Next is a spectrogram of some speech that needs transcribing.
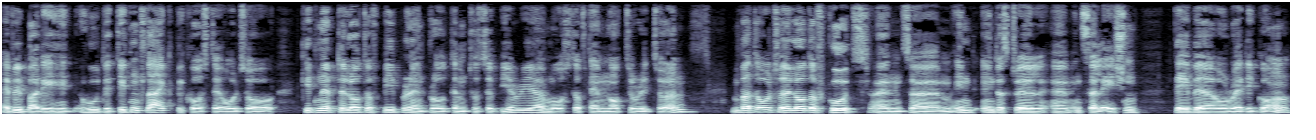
everybody who they didn't like because they also kidnapped a lot of people and brought them to Siberia, most of them not to return, but also a lot of goods and um, in, industrial uh, installation, they were already gone.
